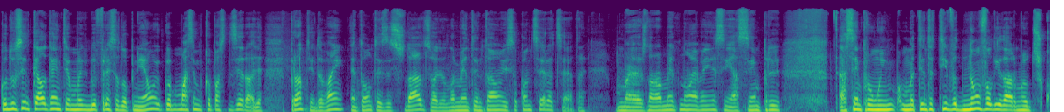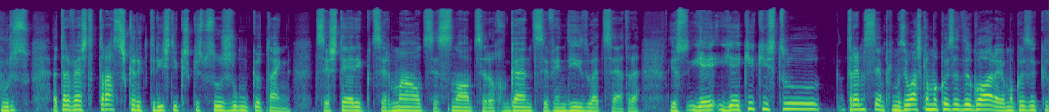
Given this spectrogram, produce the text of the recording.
Quando eu sinto que alguém tem uma diferença de opinião, o máximo que eu posso dizer, olha, pronto, ainda bem, então tens esses dados, olha, lamento então isso acontecer, etc. Mas normalmente não é bem assim. Há sempre, há sempre um, uma tentativa de não validar o meu discurso através de traços característicos que as pessoas julgam que eu tenho. De ser histérico, de ser mau, de ser snob, de ser arrogante, de ser vendido, etc. E é, e é aqui que isto treme sempre, mas eu acho que é uma coisa de agora, é uma coisa que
